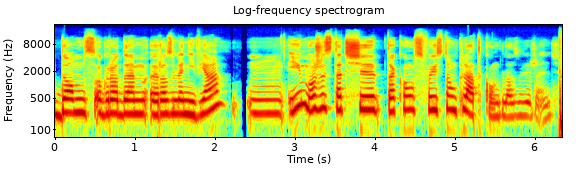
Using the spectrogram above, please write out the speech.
dom z ogrodem rozleniwia mm, i może stać się taką swoistą klatką dla zwierzęcia.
